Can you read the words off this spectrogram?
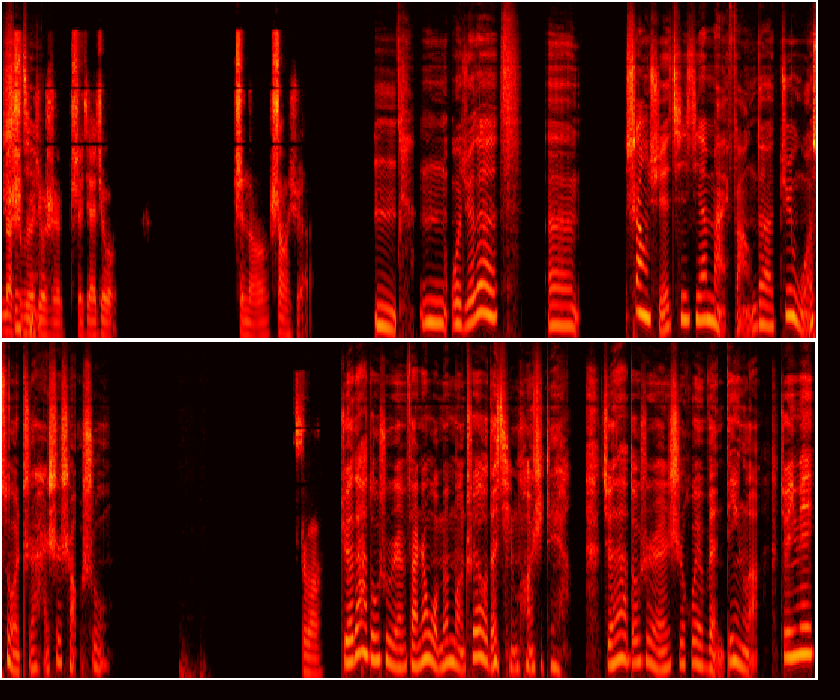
那是不是就是直接就只能上学？嗯嗯，我觉得，呃，上学期间买房的，据我所知还是少数，是吗？绝大多数人，反正我们 Montreal 的情况是这样，绝大多数人是会稳定了，就因为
